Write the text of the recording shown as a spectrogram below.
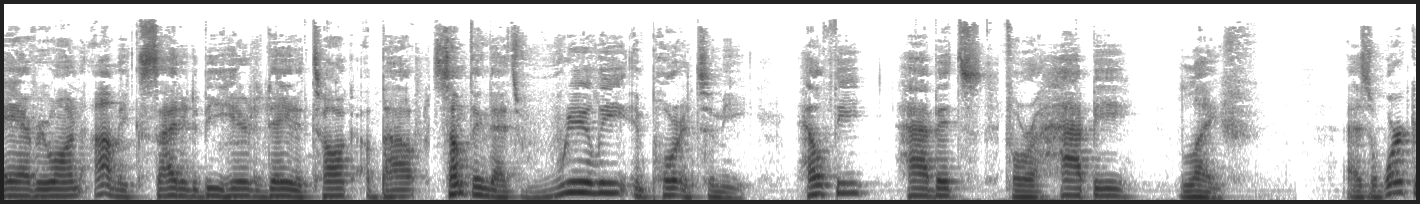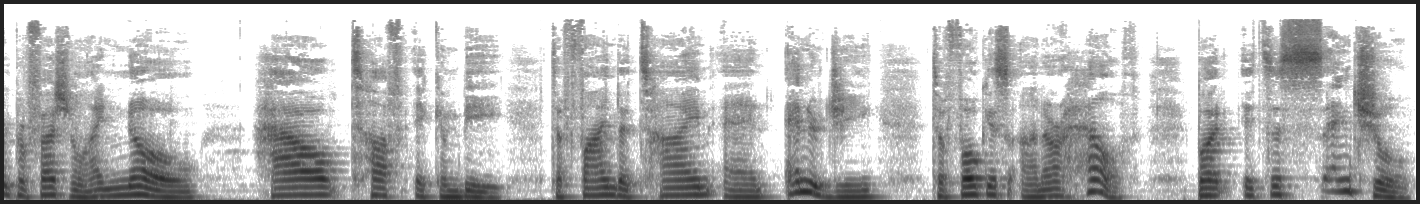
Hey everyone, I'm excited to be here today to talk about something that's really important to me healthy habits for a happy life. As a working professional, I know how tough it can be to find the time and energy to focus on our health, but it's essential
